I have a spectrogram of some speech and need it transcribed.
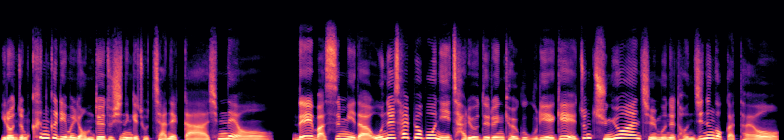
이런 좀 큰 그림을 염두에 두시는 게 좋지 않을까 싶네요. 네, 맞습니다. 오늘 살펴본 이 자료들은 결국 우리에게 좀 중요한 질문을 던지는 것 같아요.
